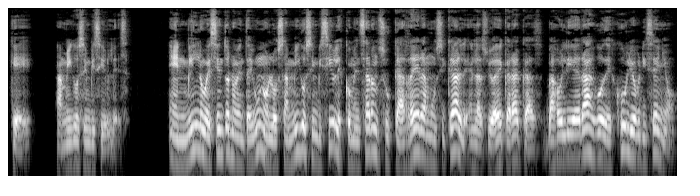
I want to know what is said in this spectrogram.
que amigos invisibles. En 1991 los Amigos Invisibles comenzaron su carrera musical en la ciudad de Caracas bajo el liderazgo de Julio Briceño.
